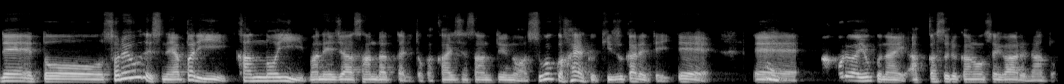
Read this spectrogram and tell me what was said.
で、えっと、それをですね、やっぱり勘のいいマネージャーさんだったりとか会社さんっていうのはすごく早く気づかれていて、えー、これは良くない悪化する可能性があるなと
